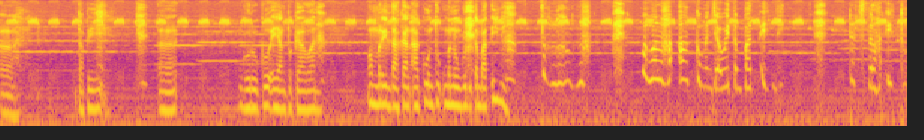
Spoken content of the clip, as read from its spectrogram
Uh, tapi uh, guruku Eyang Begawan memerintahkan aku untuk menunggu di tempat ini. Tolonglah, bawalah aku menjauhi tempat ini. Dan setelah itu,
